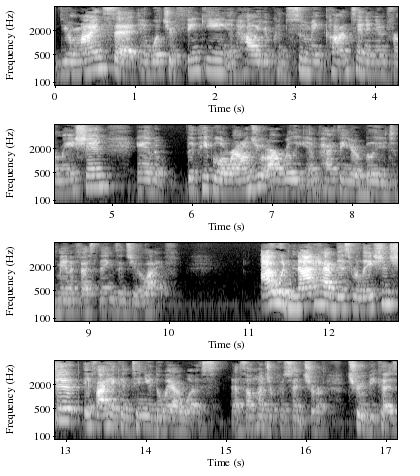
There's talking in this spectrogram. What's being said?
your mindset and what you're thinking and how you're consuming content and information and the people around you are really impacting your ability to manifest things into your life. I would not have this relationship if I had continued the way I was. That's 100% sure, true because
